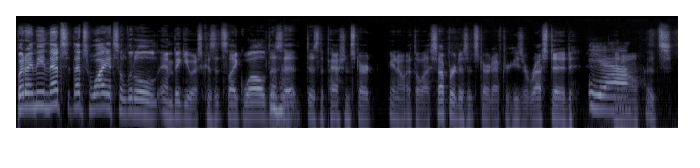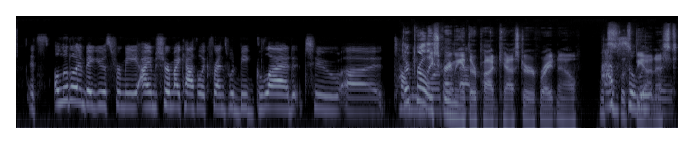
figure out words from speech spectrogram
But I mean, that's that's why it's a little ambiguous because it's like, well, does mm-hmm. it does the passion start, you know, at the Last Supper? Does it start after he's arrested? Yeah, you know, it's it's a little ambiguous for me. I'm sure my Catholic friends would be glad to uh, tell. They're probably screaming at their podcaster right now. Let's, Absolutely. let's be honest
